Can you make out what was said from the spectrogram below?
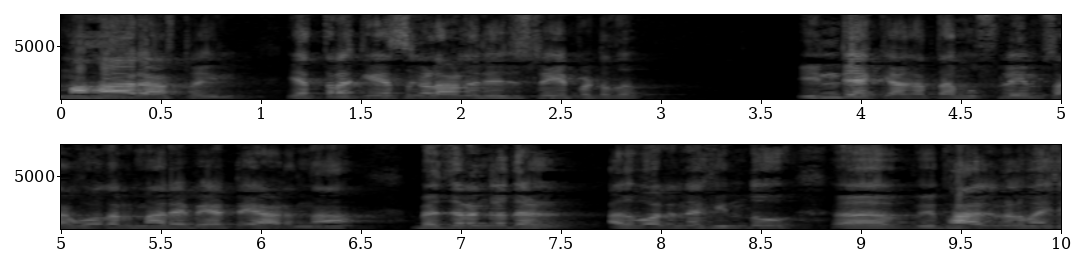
മഹാരാഷ്ട്രയിൽ എത്ര കേസുകളാണ് രജിസ്റ്റർ ചെയ്യപ്പെട്ടത്? ഇന്ത്യക്കകത്ത് മുസ്ലിം സഹോദരന്മാരെ വേട്ടയാടുന്ന ബജറംഗദൾ അതുപോലെ തന്നെ ഹിന്ദു വിഭാഗങ്ങളുമായി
